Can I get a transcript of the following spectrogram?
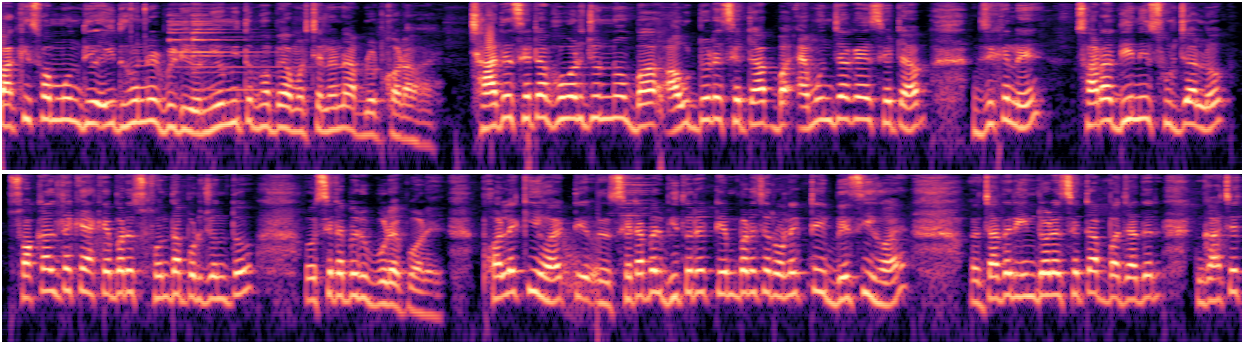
পাখি সম্বন্ধীয় এই ধরনের ভিডিও নিয়মিতভাবে আমার চ্যানেলে আপলোড করা হয়। ছাদে সেট হওয়ার জন্য বা আউটডোরে সেট বা এমন জায়গায় সেট যেখানে সারাদিনই সূর্যালোক সকাল থেকে একেবারে সন্ধ্যা পর্যন্ত সেট উপরে পড়ে। ফলে কি হয় সেট আপের ভিতরে টেম্পারেচার অনেকটাই বেশি হয়। যাদের ইনডোরে সেট বা যাদের গাছের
